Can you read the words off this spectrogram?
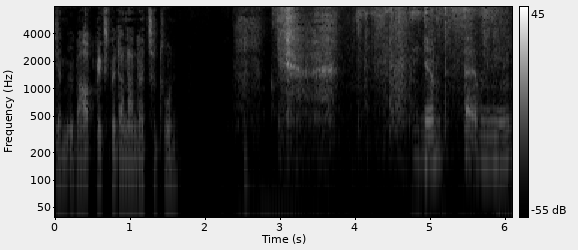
die haben überhaupt nichts miteinander zu tun. Ja, ähm,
